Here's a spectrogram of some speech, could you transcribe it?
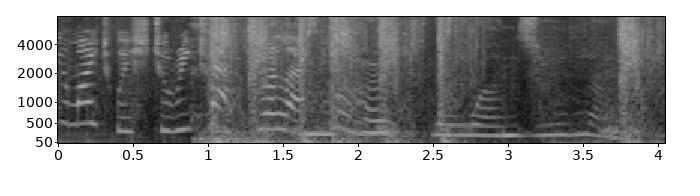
You might wish to retract your last move. Hurt the ones you love.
